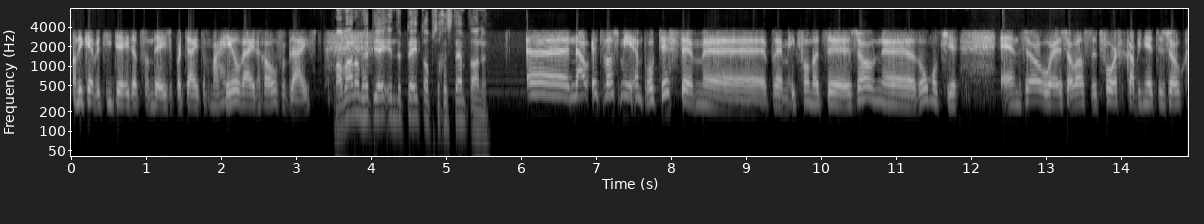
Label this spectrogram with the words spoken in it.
Want ik heb het idee dat van deze partij toch maar heel weinig overblijft. Maar waarom heb jij in de ze gestemd, Anne? Nou, het was meer een proteststem, Prem. Ik vond het zo'n rommeltje. En zo, zoals het vorige kabinet dus ook...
